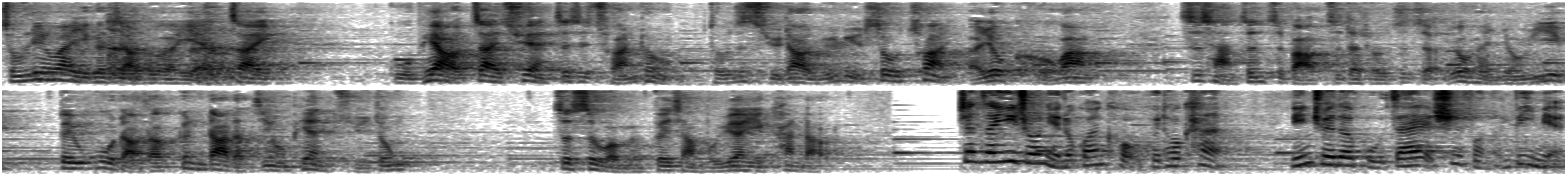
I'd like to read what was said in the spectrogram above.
从另外一个角度而言，在股票、债券这些传统投资渠道屡屡受创而又渴望资产增值保值的投资者，又很容易被误导到更大的金融骗局中，这是我们非常不愿意看到的。站在一周年的关口回头看，您觉得股灾是否能避免？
